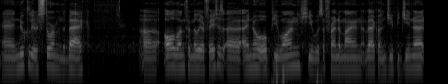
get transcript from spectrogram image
and Nuclear Storm in the back. Uh, all unfamiliar faces. Uh, I know OP1. He was a friend of mine back on GPGNet.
